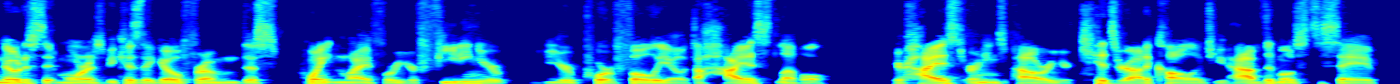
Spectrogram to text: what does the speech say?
notice it more is because they go from this point in life where you're feeding your your portfolio at the highest level your highest earnings power. Your kids are out of college. You have the most to save.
